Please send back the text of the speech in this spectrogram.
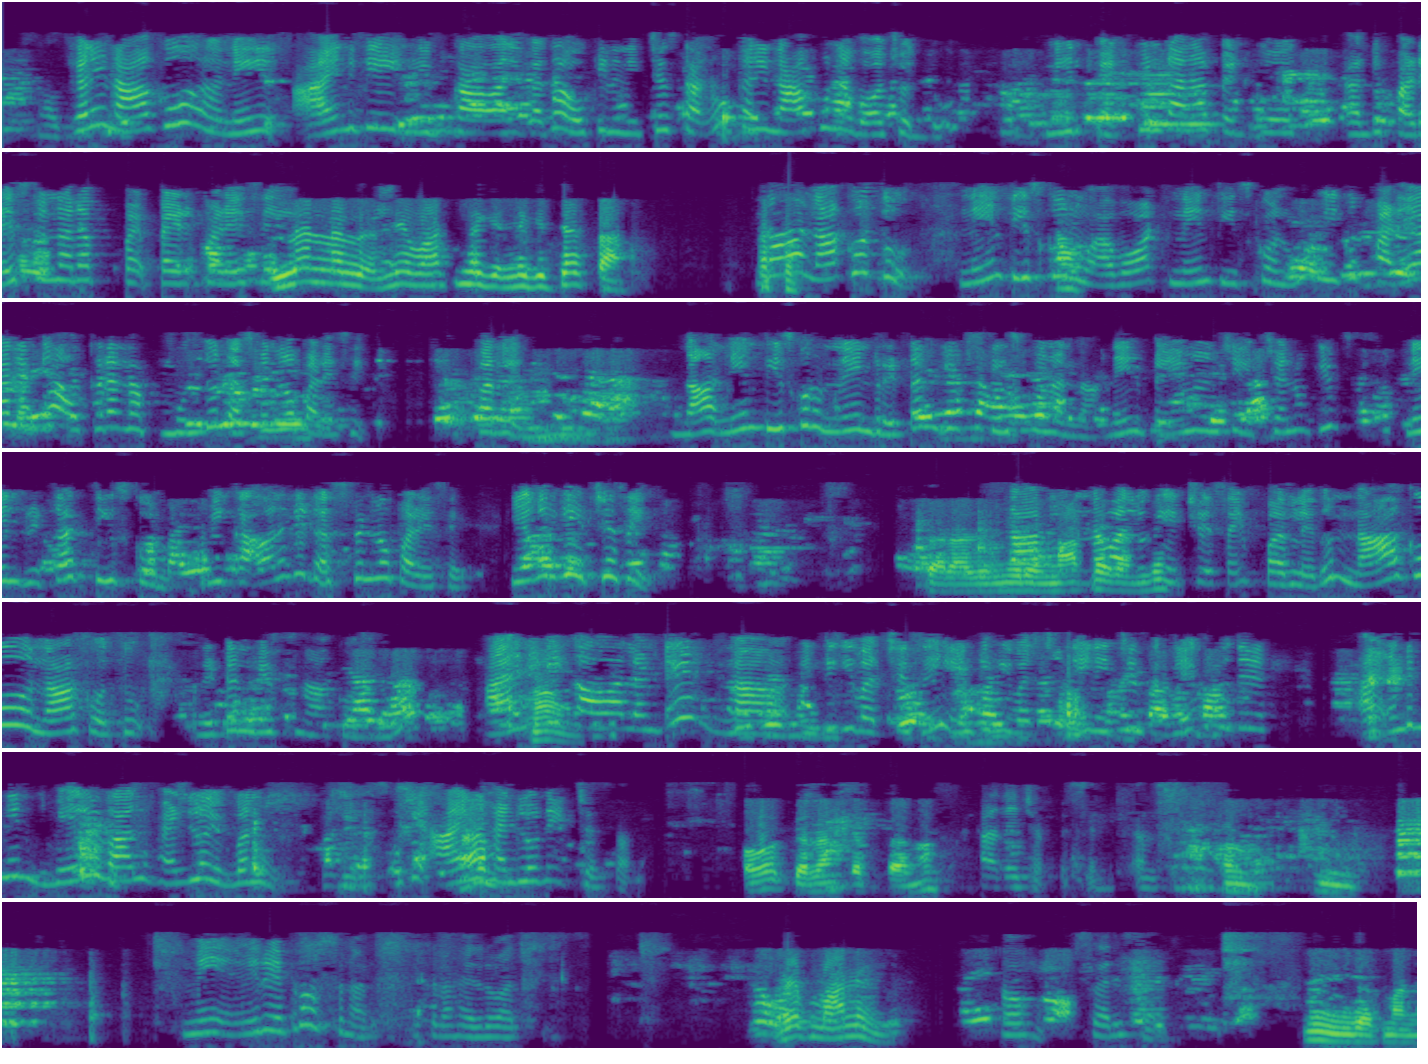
కానీ నాకు నే ఆయనకి ఇవి కావాలి కదా ఓకే నేను ఇచ్చేస్తాను. కానీ నాకు నా వాచ్ వద్దు. మీరు పెట్టుకుంటారా పెట్టుకో అంటే పడేస్తున్నారా పడేసి నీ వాటి నీకు నీకు ఇచ్చేస్తా. నా- నాకొద్దు. నేను తీసుకోను ఆ వాచ్ నేను తీసుకోను. మీకు పడేయాలంటే అక్కడ నా ముందు డస్ట్బిన్లో పడేసి. పర్లేదు. నా నేను తీసుకోను నేను రిటర్న్ గిఫ్ట్స్ తీసుకోను అన్న నేను ప్రేమ నుంచి ఇచ్చాను గిఫ్ట్స్ నేను రిటర్న్ తీసుకోను. మీకు కావాలంటే డస్ట్బిన్లో పడేసే ఎవరికి ఇచ్చేసాయి. సరే అది మీరు మాట్లాడండి. ఇచ్చేసాయి. పర్లేదు. నాకు నాకు వద్దు. రిటర్న్ గిఫ్ట్ నాకు ఆయనకి. కావాలంటే నా ఇంటికి వచ్చేసి ఇంటికి వచ్చి నేను ఇచ్చేస్తాను లేకపోతే అంటే నేను వేరే వాళ్ళ హ్యాండ్లో ఇవ్వను. ఓకే? ఆయన హ్యాండ్లోనే ఇచ్చేస్తాను. ఓకే రా చెప్తాను. అదే. మీ మీరు ఎప్పుడు వస్తున్నారు ఇక్కడ హైదరాబాద్? రేపు మార్నింగ్. โอ้สวยที่สุด อืม เยอรมัน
